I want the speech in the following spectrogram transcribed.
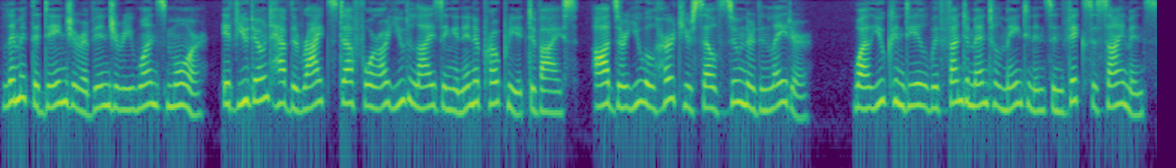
Limit the danger of injury once more. If you don't have the right stuff or are utilizing an inappropriate device, odds are you will hurt yourself sooner than later. While you can deal with fundamental maintenance and fix assignments,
